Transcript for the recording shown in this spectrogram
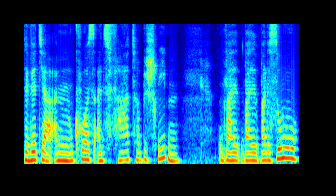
der wird ja im Kurs als Vater beschrieben, weil, weil, weil es so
